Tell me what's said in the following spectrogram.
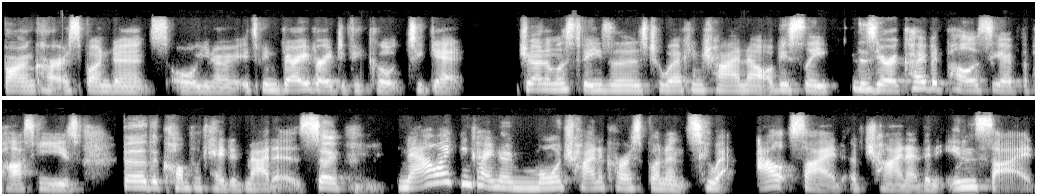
foreign correspondents, or, you know, it's been very, very difficult to get journalist visas to work in China. Obviously, the zero COVID policy over the past few years further complicated matters. So mm. now I think I know more China correspondents who are outside of China than inside.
